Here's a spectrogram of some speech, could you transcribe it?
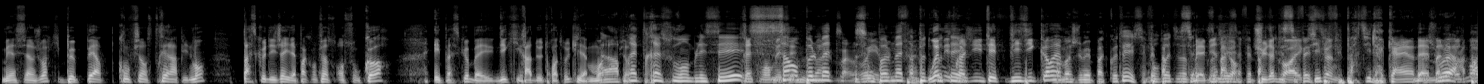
mais c'est un joueur qui peut perdre confiance très rapidement parce que déjà il n'a pas confiance en son corps et parce que bah, dès qu'il rate deux trois trucs, il a moins Alors confiance. après, très souvent blessé. Très souvent ça, on peut le Ouais, mettre, bah, on oui, peut le mettre un peu de ouais, côté. mais fragilité physique quand Non, même. moi, je le mets pas de côté. Ça fait Pourquoi partie, bah, Bien sûr, je suis partie- d'accord avec Stephen. Ça fait partie de la carrière d'un Ben, joueur. À partir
